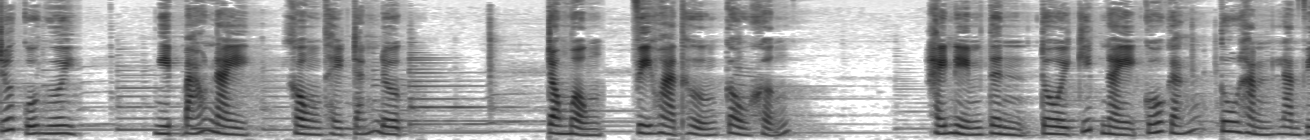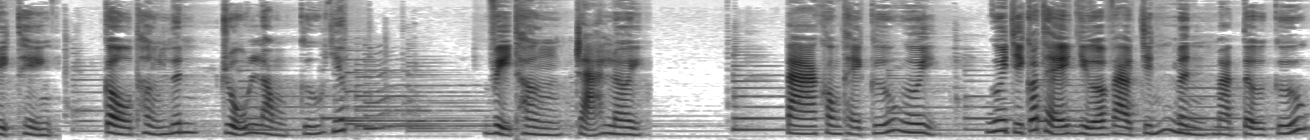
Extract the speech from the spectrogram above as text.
trước của ngươi. Nghiệp báo này không thể tránh được. Trong mộng, vị hòa thượng cầu khẩn Hãy niệm tình tôi kiếp này cố gắng tu hành làm việc thiện, cầu thần linh rủ lòng cứu giúp. Vị thần trả lời Ta không thể cứu ngươi, ngươi chỉ có thể dựa vào chính mình mà tự cứu.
